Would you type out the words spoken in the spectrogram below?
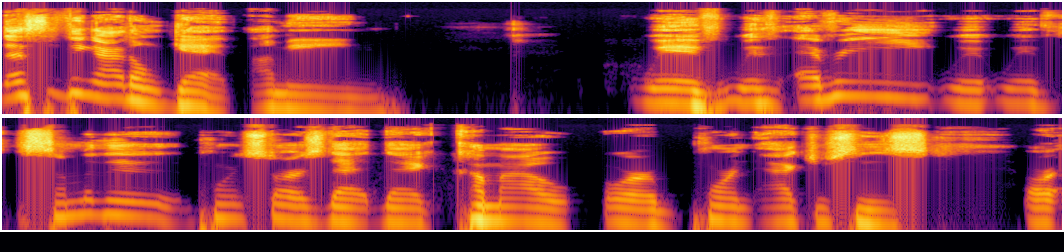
that's the thing I don't get. I mean, with with every with, with some of the porn stars that that come out or porn actresses or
